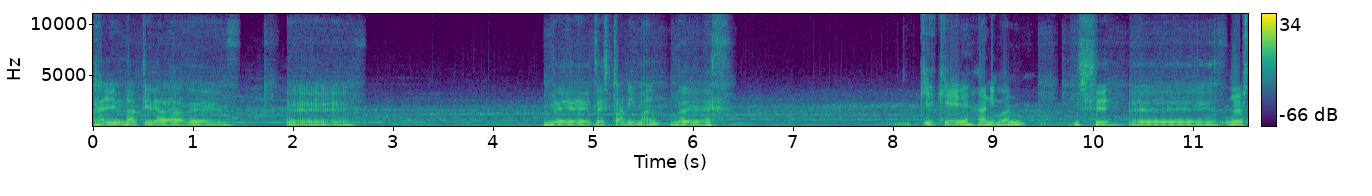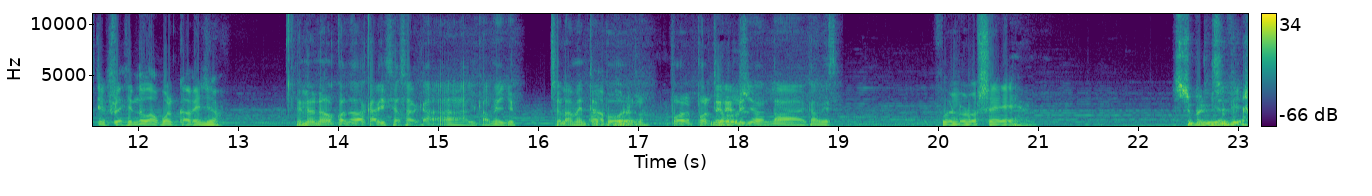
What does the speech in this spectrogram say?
Hay una tirada de. De. de, de esto animal. De. ¿Qué? qué? ¿Animal? Sí. eh, No estoy ofreciendo agua al cabello. No, no, cuando acaricias al, ca- al camello. Solamente Ah, por, bueno. por, por tenerlo yo en la cabeza. Pues no lo sé. Supervivencia.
